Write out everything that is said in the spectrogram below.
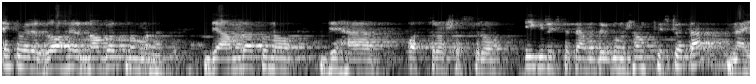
একেবারে জহের নগদ নমুনা যে আমরা কোনো জেহাদ অস্ত্র শস্ত্র এইগুলির সাথে আমাদের কোনো সংশ্লিষ্টতা নাই।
